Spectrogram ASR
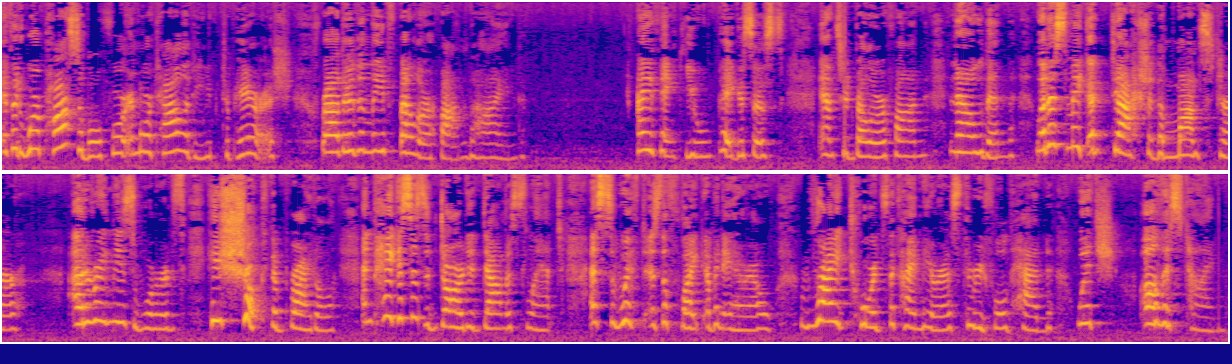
if it were possible for immortality to perish, rather than leave Bellerophon behind. I thank you, Pegasus, answered Bellerophon. Now then, let us make a dash at the monster. Uttering these words, he shook the bridle, and Pegasus darted down a slant, as swift as the flight of an arrow, right towards the chimera's threefold head, which, all this time,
